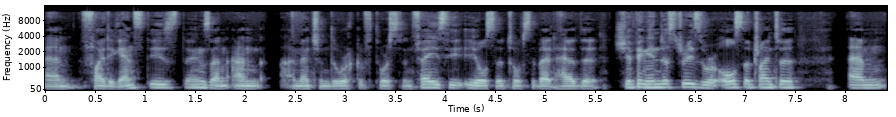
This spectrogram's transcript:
um, fight against these things. And and I mentioned the work of Torsten Feys. He, he also talks about how the shipping industries were also trying to um,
